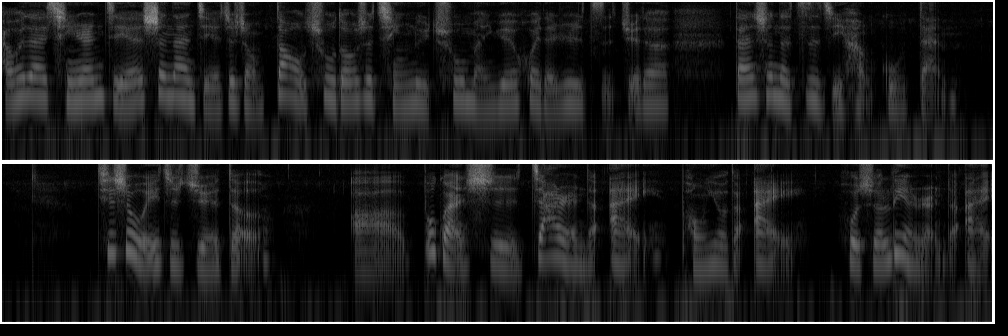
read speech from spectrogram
还会在情人节、圣诞节这种到处都是情侣出门约会的日子，觉得单身的自己很孤单。其实我一直觉得，啊，不管是家人的爱、朋友的爱，或是恋人的爱，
